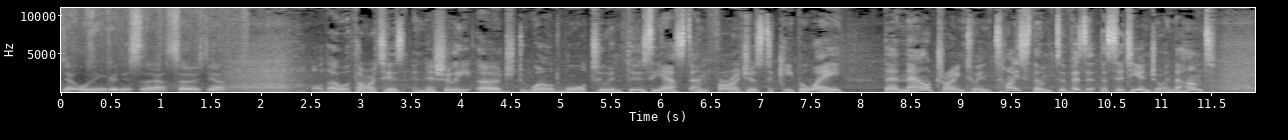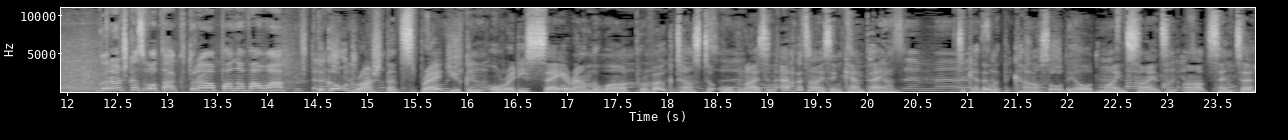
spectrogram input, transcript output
you know, all the ingredients are there. So, yeah. Although authorities initially urged World War II enthusiasts and foragers to keep away, they're now trying to entice them to visit the city and join the hunt. The gold rush that spread, you can already say, around the world provoked us to organize an advertising campaign. Together with the castle, the Old Mine Science and Art Centre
